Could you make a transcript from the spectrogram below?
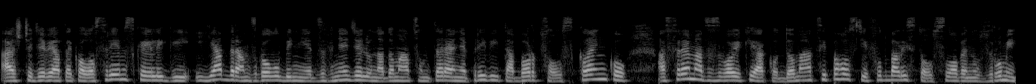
A ešte deviate kolo Sriemskej ligy Jadran z Golubiniec v nedeľu na domácom teréne privíta borcov z Klenku a Sremac z Vojky ako domáci pohostí futbalistov Slovenu z Rumy.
